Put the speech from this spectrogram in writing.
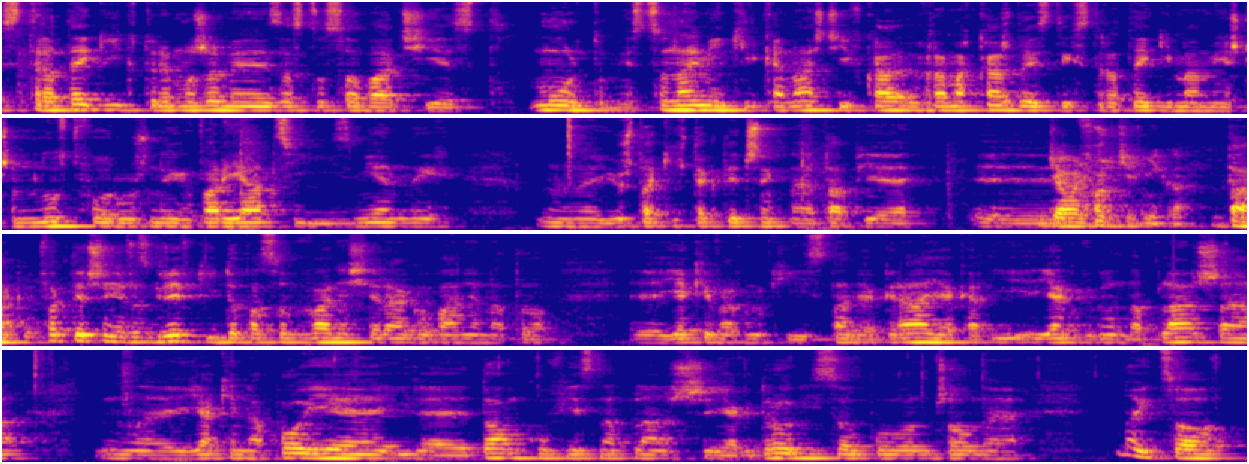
strategii, które możemy zastosować jest multum, jest co najmniej kilkanaście i w, w, ramach każdej z tych strategii mamy jeszcze mnóstwo różnych wariacji i zmiennych, już takich taktycznych na etapie yy, działania przeciwnika. Tak, faktycznie rozgrywki, dopasowywania się, reagowania na to, yy, jakie warunki stawia gra, jaka, jak wygląda plansza, yy, jakie napoje, ile domków jest na planszy, jak drogi są połączone, no i co,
